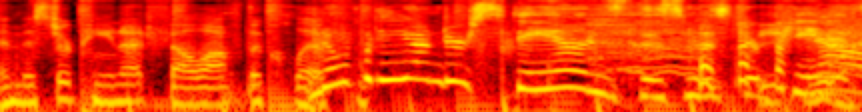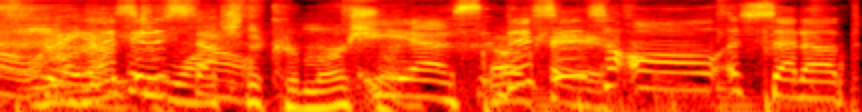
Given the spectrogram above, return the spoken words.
and Mr. Peanut fell off the cliff. Nobody understands this Mr. Peanut. You story. have This to is watch so- the commercial. Yes, this is all a setup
